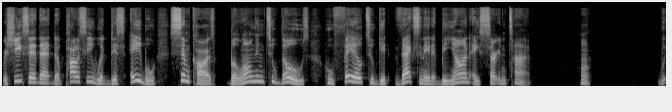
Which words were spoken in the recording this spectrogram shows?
Rashid said that the policy would disable SIM cards belonging to those who failed to get vaccinated beyond a certain time. Hmm. We,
